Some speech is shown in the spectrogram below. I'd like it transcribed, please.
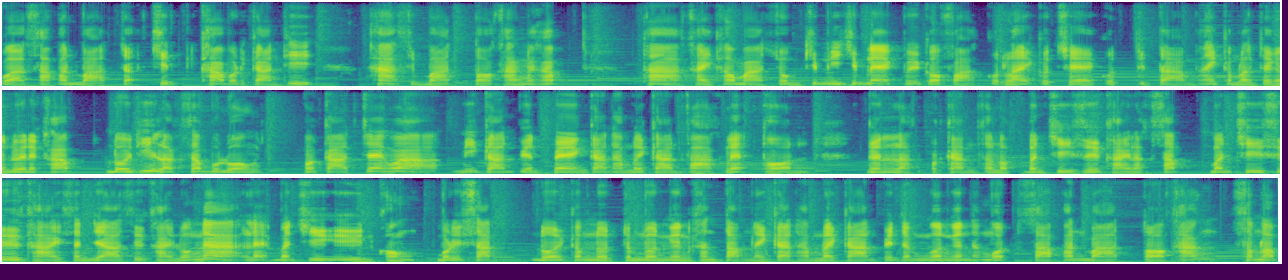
กว่า 3,000 บาท จะคิดค่าบริการที่ 50 บาทต่อครั้งนะครับ ถ้าใครเข้ามาชมคลิปนี้คลิปแรกปุ้ยก็ฝากกดไลค์กดแชร์กดติดตามให้กำลังใจกันด้วยนะครับ โดยที่หลักทรัพย์บัวหลวง ประกาศแจ้งว่ามีการเปลี่ยนแปลงการทำรายการฝากและถอนเงินหลักประกันสำหรับบัญชีซื้อขายหลักทรัพย์ บัญชีซื้อขายสัญญาซื้อขายล่วงหน้า และบัญชีอื่นของบริษัท โดยกำหนดจำนวนเงินขั้นต่ำในการทำรายการเป็นจำนวนเงินทั้งหมด 3,000 บาท ต่อครั้งสำหรับ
